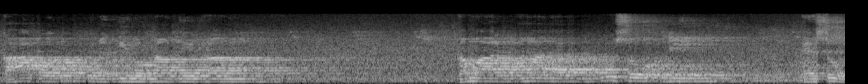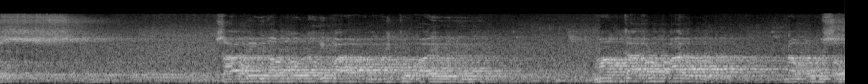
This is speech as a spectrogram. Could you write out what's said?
Kahapon, pinag-iwag natin ang kamahal-mahalang puso ni Jesus. Sabi nga po ng iba, ito ay magkakampal na puso.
